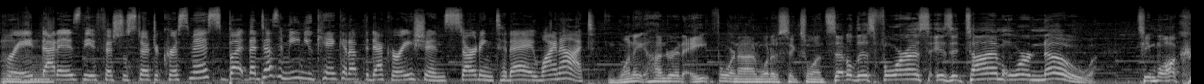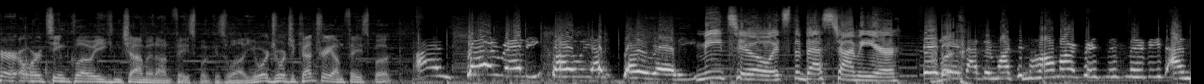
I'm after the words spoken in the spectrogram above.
Parade. Mhm. that is the official start to Christmas, but that doesn't mean you can't get up the decorations starting today. Why not? 1 800 849 1061. Settle this for us. Is it time or no? Team Walker or Team Chloe, you can chime in on Facebook as well. Your Georgia Country on Facebook. I'm so ready, Chloe. I'm so ready. Me too. It's the best time of year. It is. I've been watching Hallmark Christmas movies. I'm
